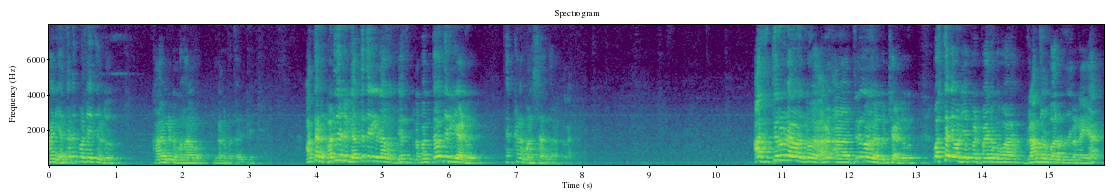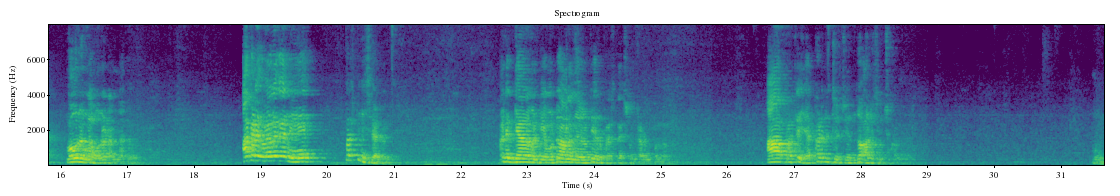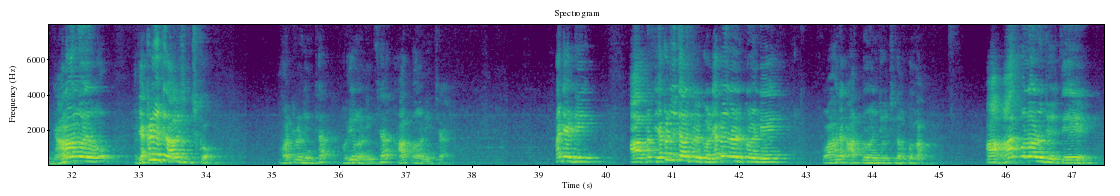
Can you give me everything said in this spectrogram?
ఆయన ఎంతటి పండితుడు కావ్యకంఠ మహా గణపతి అంటే. అతడు పండితుడికి ఎంత తిరిగినా ప్రపంచం తిరిగాడు ఎక్కడ మనసాన్ని దొరకలే. అది తిరువణ తిరువణంలోకి వచ్చాడు. వస్తాడు ఎవరు చెప్పాడు పైన ఒక బ్రాహ్మణ బాలుడు ఉన్నాడయ్యా మౌనంగా ఉన్నాడు అన్నాడు. అక్కడికి వెళ్ళగానే ప్రశ్నించాడు. అంటే జ్ఞానం అంటే ఏమిటో ఆనందం ఏమిటో ఏదో ప్రశ్నిస్తుంటాడు అనుకుందాం. ఆ ప్రశ్న ఎక్కడి నుంచి వచ్చిందో ఆలోచించుకోండి జ్ఞానంలో ఎక్కడి నుంచి ఆలోచించుకో. మాటలో నుంచా హృదయంలో నుంచా ఆత్మలో నుంచా. అంటే ఏంటి? ఆ ప్రతి ఎక్కడి నుంచి ఆలోచించుకోండి అనుకోండి ఎక్కడి నుంచి అనుకోండి వాహన ఆత్మలో నుంచి వచ్చింది అనుకుందాం. ఆ ఆత్మలో నుంచి వస్తే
